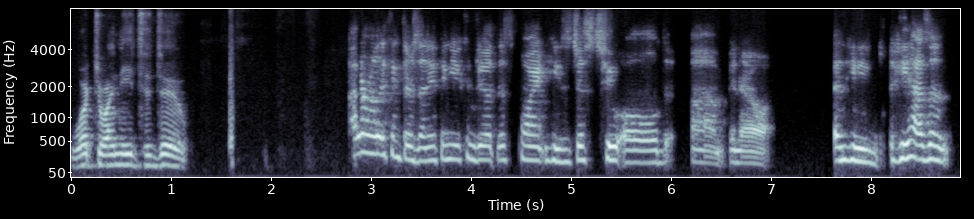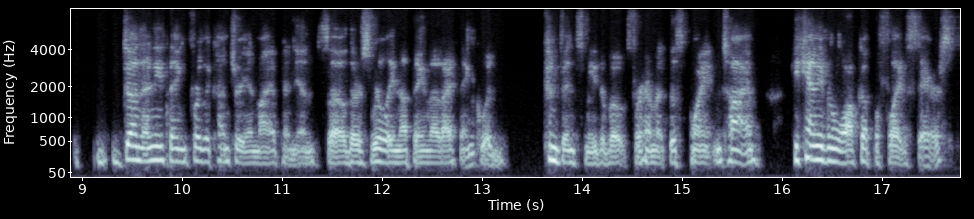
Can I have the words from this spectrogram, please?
what do I need to do? I don't really think there's anything you can do at this point. He's just too old, um, you know, and he he hasn't done anything for the country, in my opinion. So there's really nothing that I think would convince me to vote for him at this point in time. He can't even walk up a flight of stairs.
